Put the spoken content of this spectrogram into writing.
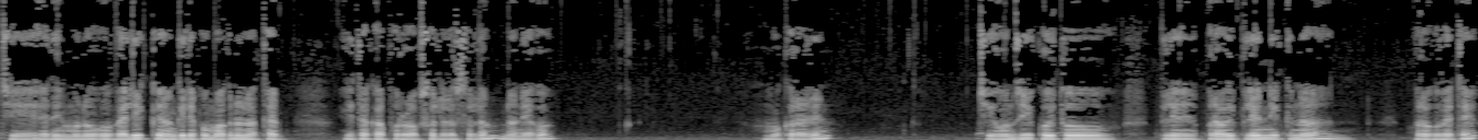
че един много велик ангел е помогнал на теб и така пророк Салесалем на него Мукарарин, че онзи, който прави пленник на враговете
